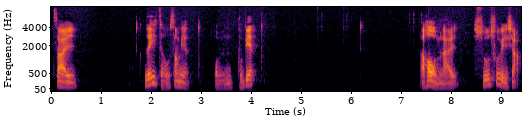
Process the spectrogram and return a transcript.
在 z 轴上面我们不变。然后我们来输出一下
